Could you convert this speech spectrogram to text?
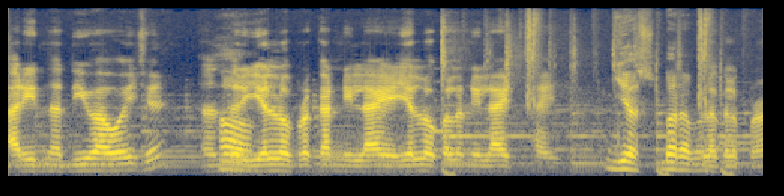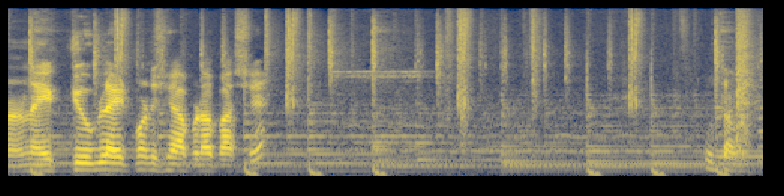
આ રીતના દીવા હોય છે અંદર યેલો પ્રકારની લાઈટ યલો કલરની લાઈટ થાય છે. યસ બરાબર. અલગ અલગ અને એક ટ્યુબ લાઈટ પણ છે આપણા પાસે. ઉતારો.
